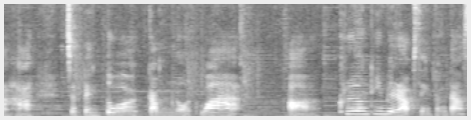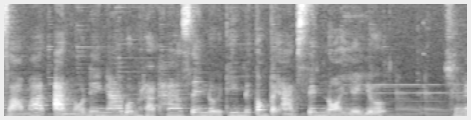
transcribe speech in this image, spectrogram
นะคะ จะเป็นตัวกำหนดว่า เครื่องที่มีระดับเสียงต่างๆ สามารถอ่านโน้ตได้ง่ายบนบรรทัด5เส้น โดยที่ไม่ต้องไปอ่านเส้นน้อยเยอะๆ ใช่ไหม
